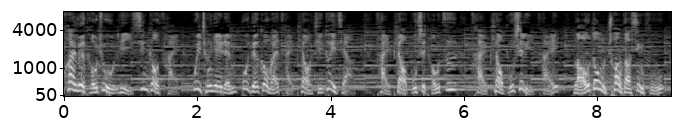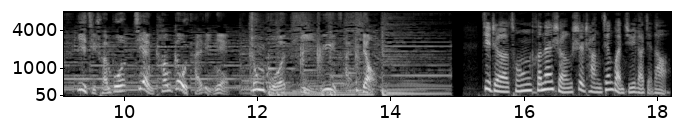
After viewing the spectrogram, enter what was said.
快乐投注，理性购彩，未成年人不得购买彩票及兑奖。彩票不是投资，彩票不是理财，劳动创造幸福，一起传播健康购彩理念。中国体育彩票。记者从河南省市场监管局了解到，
